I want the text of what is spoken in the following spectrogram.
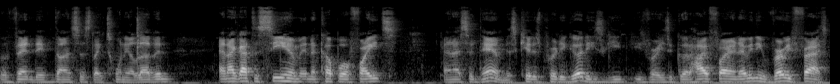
event they've done since like 2011, and I got to see him in a couple of fights. And I said, "Damn, this kid is pretty good. He's he, he's very he's a good high flyer and everything, very fast.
